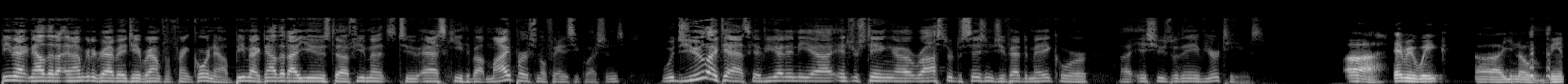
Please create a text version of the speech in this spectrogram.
BMAC, now that I, and I'm going to grab AJ Brown for Frank Gore now. BMAC, now that I used a few minutes to ask Keith about my personal fantasy questions, would you like to ask, have you had any, uh, interesting, uh, roster decisions you've had to make or, uh, issues with any of your teams? Uh, every week, uh, you know, being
